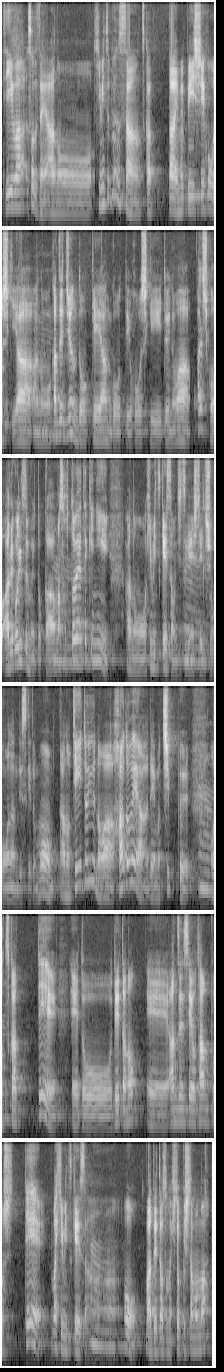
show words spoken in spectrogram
？T はそうですねあの秘密分散使った MPC 方式や、あの完全純同型暗号っていう方式というのはある種こうアルゴリズムとか、まあ、ソフトウェア的にあの秘密計算を実現している手法なんですけども、あの T というのはハードウェアで、まあ、チップを使って、えー、とデータの、えー、安全性を担保してで、まあ、秘密計算を、まあ、データをその秘匿したまま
